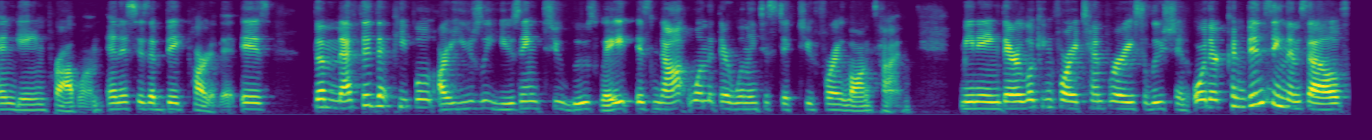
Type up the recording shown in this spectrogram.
and gain problem. And this is a big part of it is the method that people are usually using to lose weight is not one that they're willing to stick to for a long time meaning they're looking for a temporary solution or they're convincing themselves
